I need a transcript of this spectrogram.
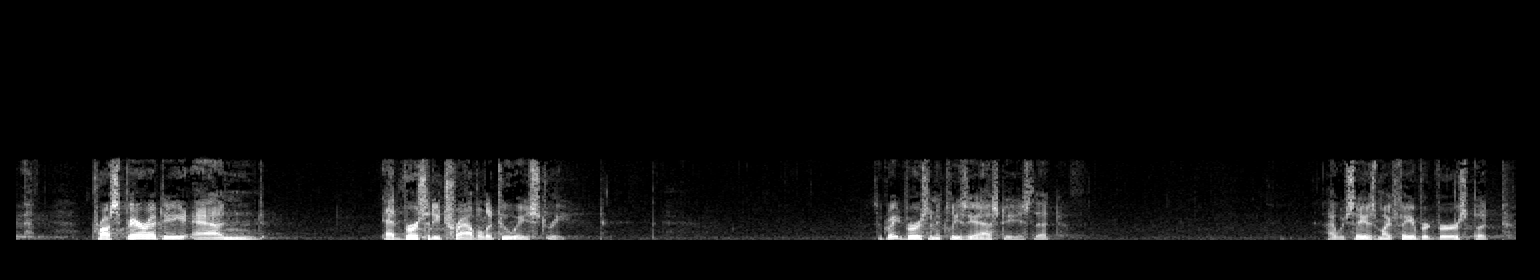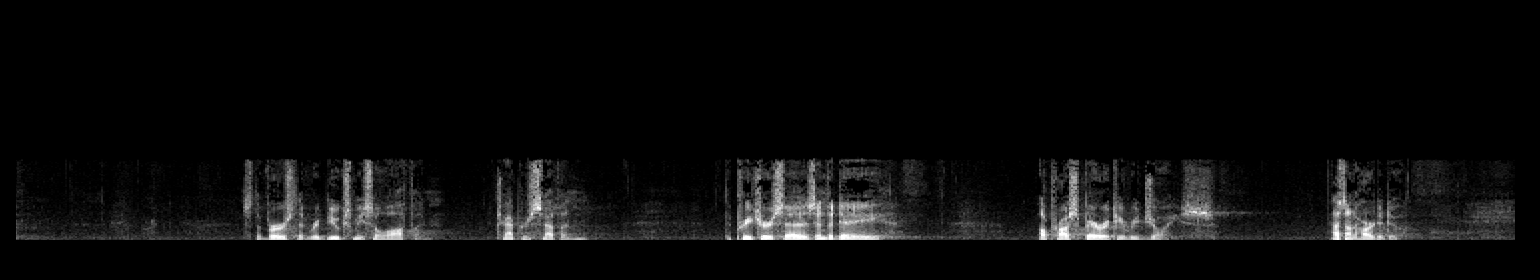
prosperity and adversity travel a two-way street. It's a great verse in Ecclesiastes that I would say is my favorite verse, but it's the verse that rebukes me so often. Chapter 7. The preacher says, In the day of prosperity, rejoice. That's not hard to do.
